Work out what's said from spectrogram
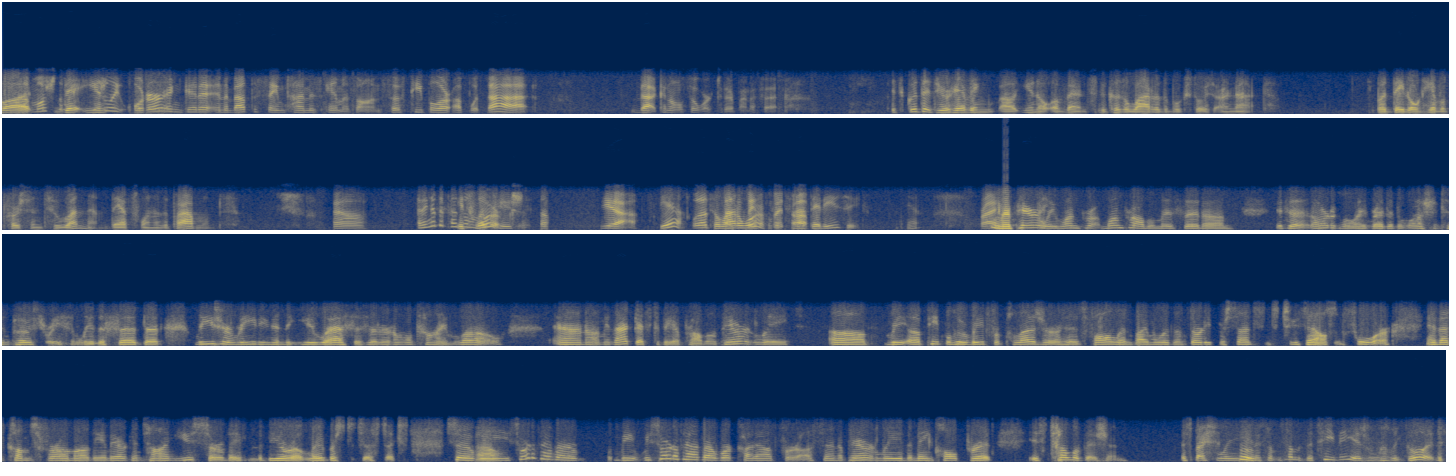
But uh, most of them they, you know, usually order and get it in about the same time as Amazon. So if people are up with that, that can also work to their benefit. it's good that you're having uh, you know events because a lot of the bookstores are not. But they don't have a person to run them. That's one of the problems. Yeah. I think it depends It's on work. location. So, yeah. Yeah, Well, that's it's a lot of work. It's not job. that easy. Yeah. Right. And apparently, one pro- one problem is that um, it's an article I read in the Washington Post recently that said that leisure reading in the U.S. is at an all-time low, and I mean that gets to be a problem. Apparently, uh, re- uh, people who read for pleasure has fallen by more than 30% since 2004, and that comes from uh, the American Time Use Survey from the Bureau of Labor Statistics. So Wow. we sort of have our we, we sort of have our work cut out for us, and apparently the main culprit is television, especially you know, some some of the TV is really good.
